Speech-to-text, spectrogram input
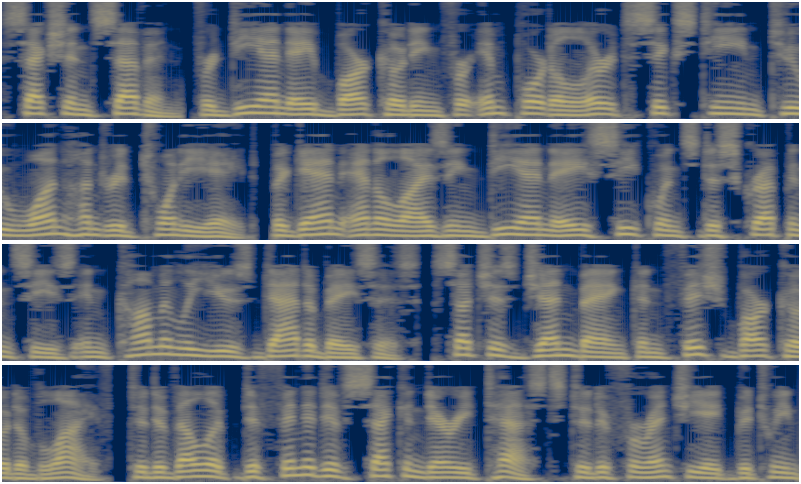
section 7 for DNA barcoding for import alert 16 to 128, began analyzing DNA sequence discrepancies in commonly used databases such as GenBank and Fish Barcode of Life to develop definitive secondary tests to differentiate between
